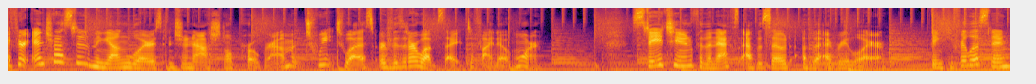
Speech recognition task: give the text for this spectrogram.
If you're interested in the Young Lawyers International program, tweet to us or visit our website to find out more. Stay tuned for the next episode of The Every Lawyer. Thank you for listening.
